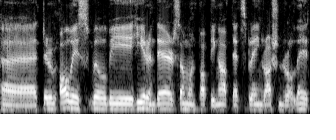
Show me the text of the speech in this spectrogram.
Uh, there always will be here and there someone popping up that's playing Russian roulette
